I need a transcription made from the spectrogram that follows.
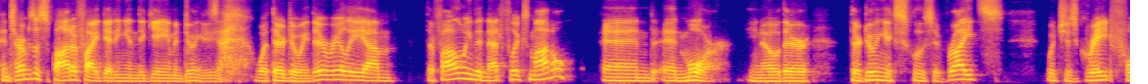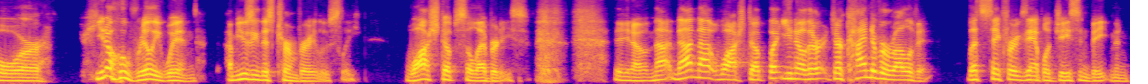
In terms of Spotify getting in the game and doing exactly what they're doing, they're really um they're following the Netflix model and and more. You know, they're they're doing exclusive rights, which is great for you know who really wins. I'm using this term very loosely. Washed up celebrities. you know, not not not washed up, but you know, they're they're kind of irrelevant. Let's take for example Jason Bateman,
